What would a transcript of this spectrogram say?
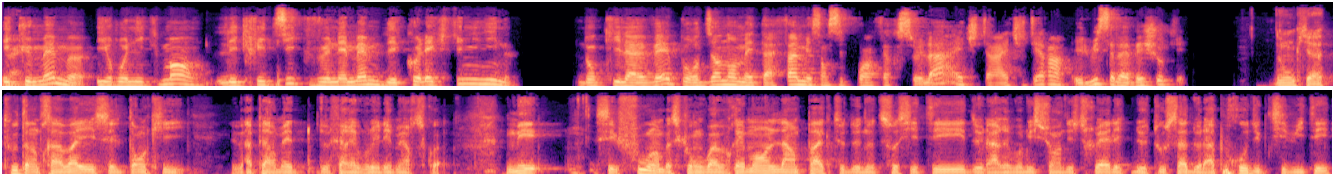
et que même, ironiquement, les critiques venaient même des collègues féminines. Donc, il avait pour dire non, mais ta femme est censée pouvoir faire cela, etc., etc. Et lui, ça l'avait choqué. Donc, il y a tout un travail et c'est le temps qui, va permettre de faire évoluer les mœurs, quoi. Mais c'est fou, hein, parce qu'on voit vraiment l'impact de notre société, de la révolution industrielle et de tout ça, de la productivité.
